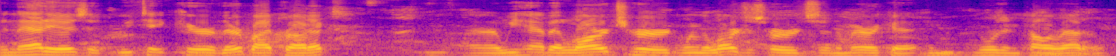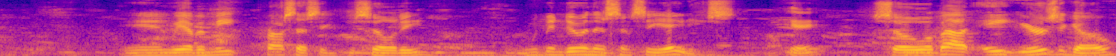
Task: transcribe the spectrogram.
and that is that we take care of their byproducts. Uh, we have a large herd, one of the largest herds in America in northern Colorado, and we have a meat processing facility. We've been doing this since the 80s. Okay. So about eight years ago,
